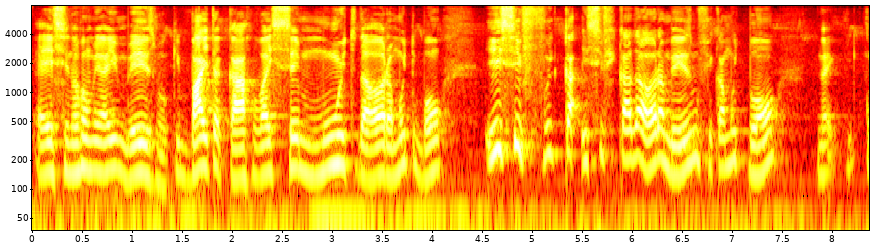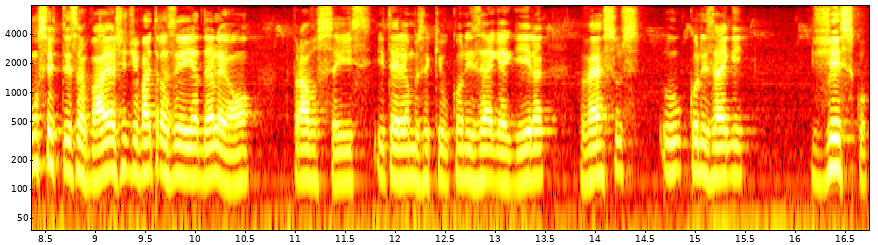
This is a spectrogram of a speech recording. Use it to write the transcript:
É esse nome aí mesmo. Que baita carro, vai ser muito da hora, muito bom. E se, fica, e se ficar da hora mesmo, ficar muito bom, né? Com certeza vai. A gente vai trazer aí a Deleon para vocês e teremos aqui o Koenigsegg Aguirre versus o Koenigsegg Gesco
